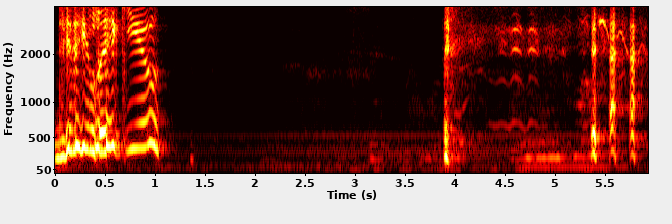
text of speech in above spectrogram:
Did he lick you?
